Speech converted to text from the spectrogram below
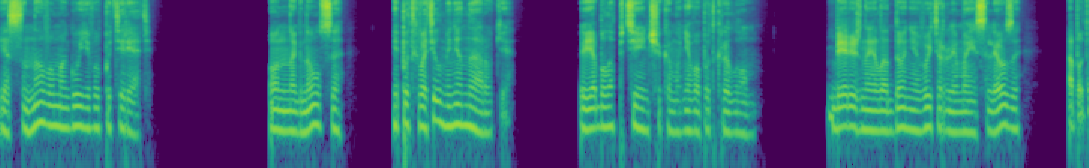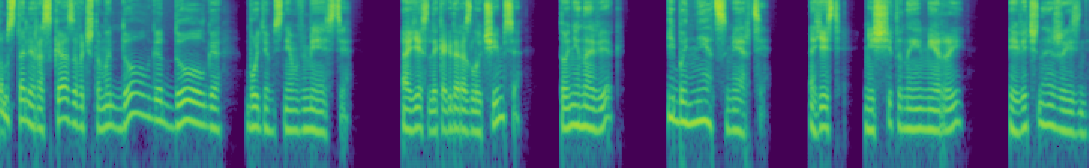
я снова могу его потерять. Он нагнулся и подхватил меня на руки. Я была птенчиком у него под крылом. Бережные ладони вытерли мои слезы, а потом стали рассказывать, что мы долго-долго будем с ним вместе. А если когда разлучимся, то не навек, ибо нет смерти, а есть несчитанные миры и вечная жизнь,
